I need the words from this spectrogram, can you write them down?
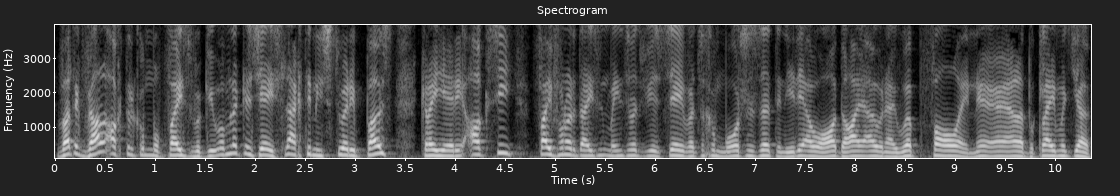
Wat ek wel agterkom op Facebook, die oomblik as jy slegte nuus storie post, kry jy 'n reaksie, 500 000 mense wat vir jou sê wat 'n gemors is dit en hierdie ou haat daai ou en hy hoop val en nee, hulle beklei met jou.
